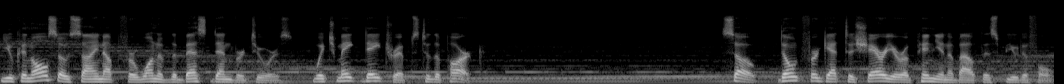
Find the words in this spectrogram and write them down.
you can also sign up for one of the best Denver tours, which make day trips to the park. So, don't forget to share your opinion about this beautiful,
